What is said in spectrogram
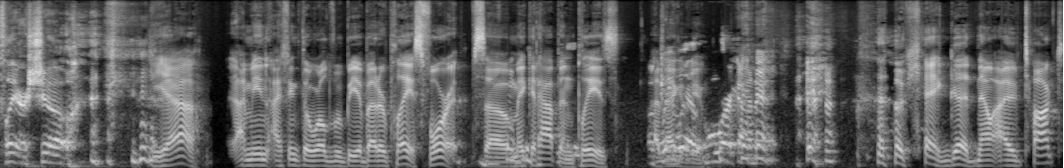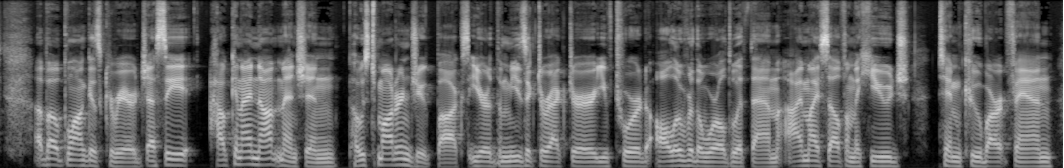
play our show. yeah. I mean, I think the world would be a better place for it. So make it happen, please. I Okay, beg of will. you. we'll work on it. okay, good. Now I've talked about Blanca's career. Jesse, how can I not mention Postmodern Jukebox? You're the music director. You've toured all over the world with them. I myself am a huge Tim Kubart fan.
